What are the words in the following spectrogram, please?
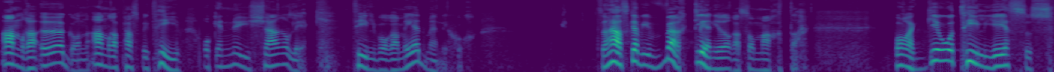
andra ögon, andra perspektiv och en ny kärlek till våra medmänniskor. Så här ska vi verkligen göra som Marta. Bara gå till Jesus.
